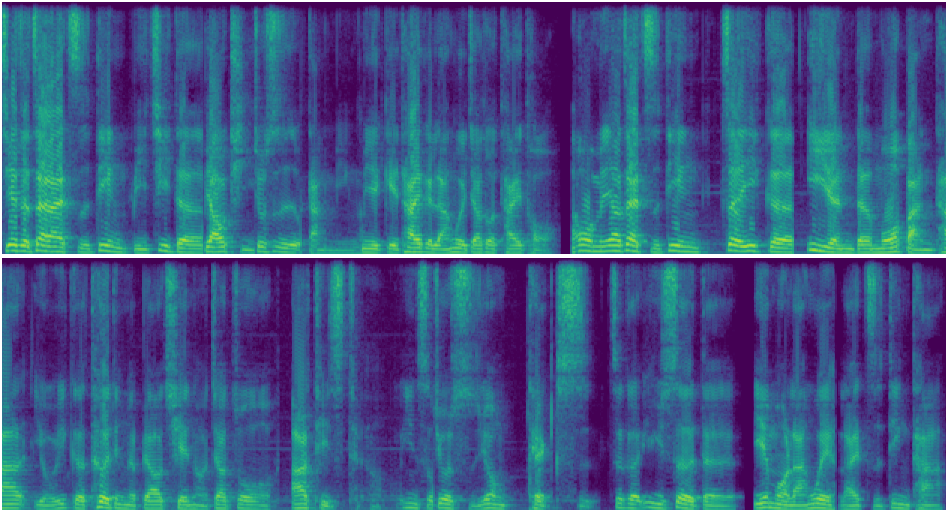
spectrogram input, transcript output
接着再来指定笔记的标题就是档名，也给它一个栏位叫做 title，然后我们要再指定这一个艺人的模板，它有一个特定的标签哦，叫做 artist 啊，因此就使用。text 这个预设的页幕栏位来指定它，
